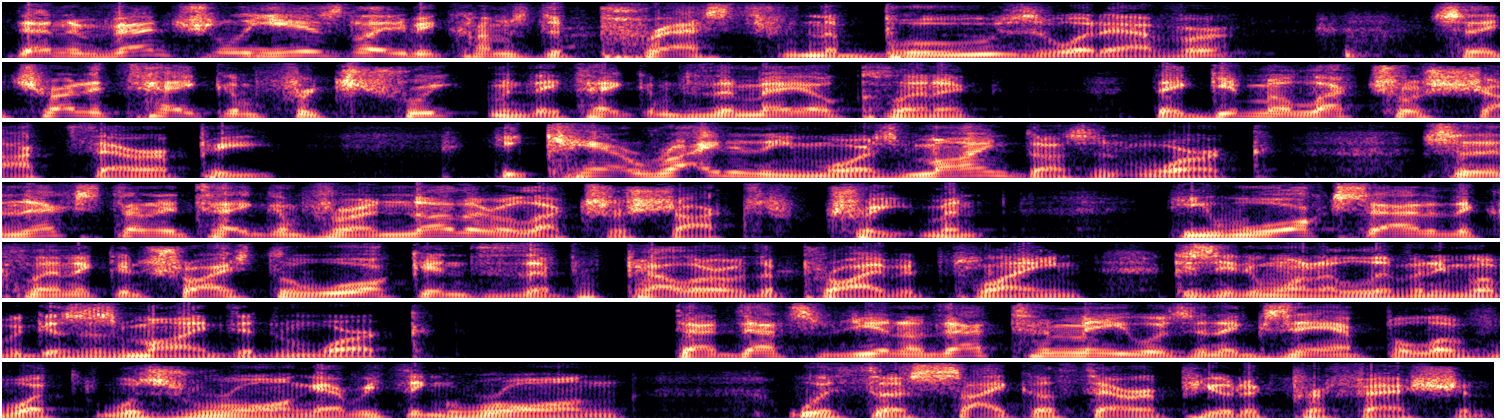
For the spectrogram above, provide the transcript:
Then eventually, years later, he becomes depressed from the booze or whatever. So they try to take him for treatment. They take him to the Mayo Clinic. They give him electroshock therapy. He can't write anymore. His mind doesn't work. So the next time they take him for another electroshock treatment, he walks out of the clinic and tries to walk into the propeller of the private plane because he didn't want to live anymore because his mind didn't work. That that's you know that to me was an example of what was wrong, everything wrong with the psychotherapeutic profession.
